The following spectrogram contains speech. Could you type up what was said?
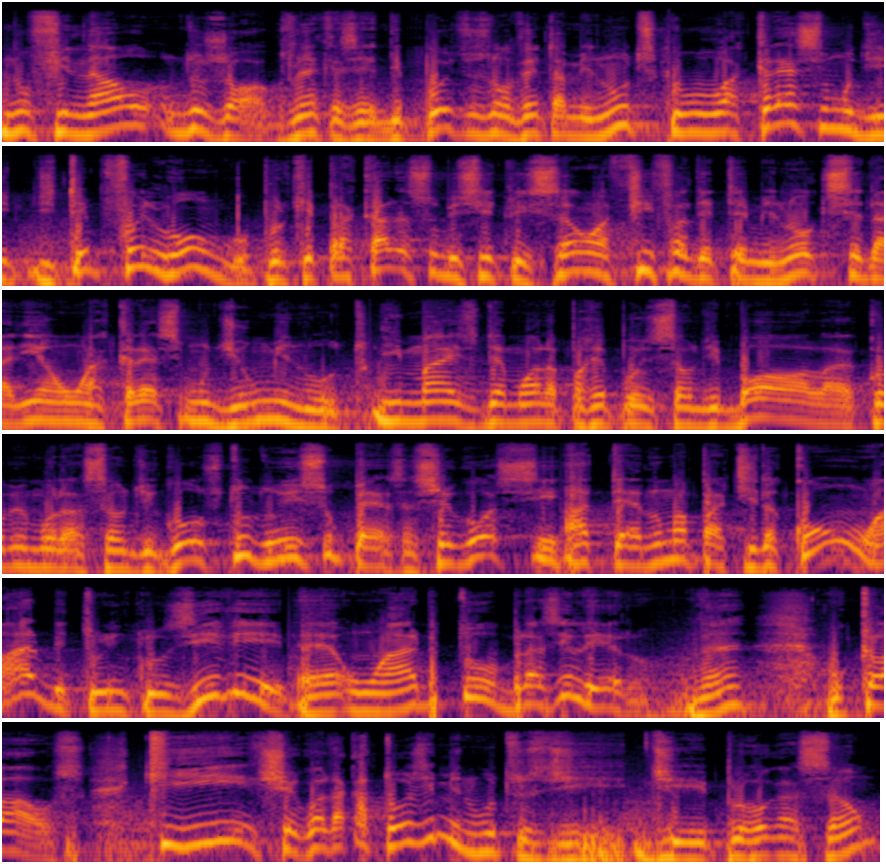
no final dos jogos, né? Quer dizer, depois dos 90 minutos, o acréscimo de, de tempo foi longo, porque para cada substituição a FIFA determinou que se daria um acréscimo de um minuto. E mais demora para reposição de bola, comemoração de gols, tudo isso pesa. Chegou-se até numa partida com um árbitro, inclusive é, um árbitro brasileiro, né? O Klaus, que chegou a dar 14 minutos de, de prorrogação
